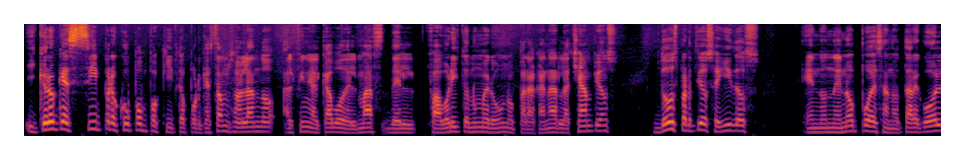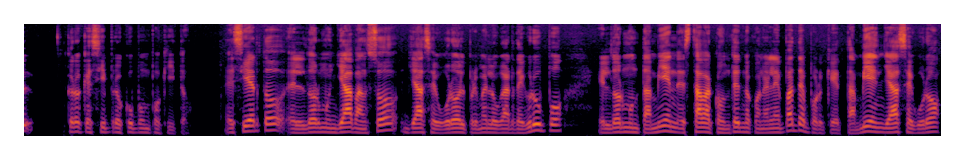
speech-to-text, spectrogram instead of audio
Y creo que sí preocupa un poquito porque estamos hablando al fin y al cabo del más del favorito número uno para ganar la Champions. Dos partidos seguidos en donde no puedes anotar gol, creo que sí preocupa un poquito. Es cierto, el Dortmund ya avanzó, ya aseguró el primer lugar de grupo. El Dortmund también estaba contento con el empate porque también ya aseguró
